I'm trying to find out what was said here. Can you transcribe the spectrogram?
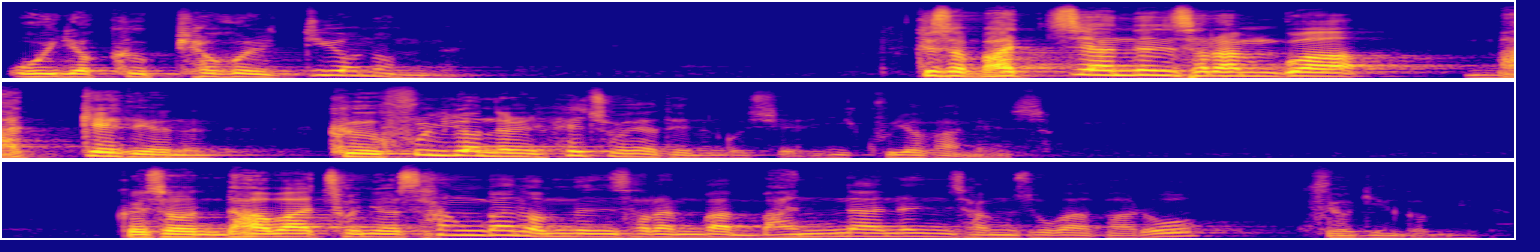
오히려 그 벽을 뛰어넘는 그래서 맞지 않는 사람과 맞게 되는 그 훈련을 해줘야 되는 것이에요. 이 구역 안에서. 그래서 나와 전혀 상관없는 사람과 만나는 장소가 바로 구역인 겁니다.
